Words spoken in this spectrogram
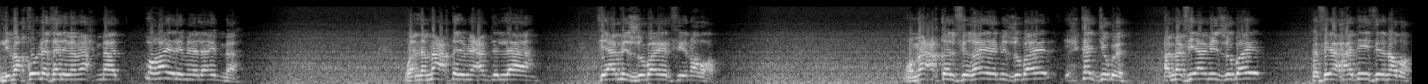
لمقولة الإمام أحمد وغيره من الأئمة. وأن معقل بن عبد الله في أبي الزبير في نظر. ومعقل في غير أبي الزبير يحتج به. أما في أبي الزبير ففي أحاديث نظر.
